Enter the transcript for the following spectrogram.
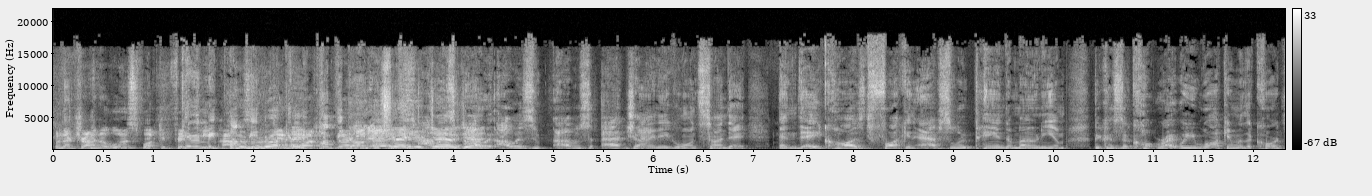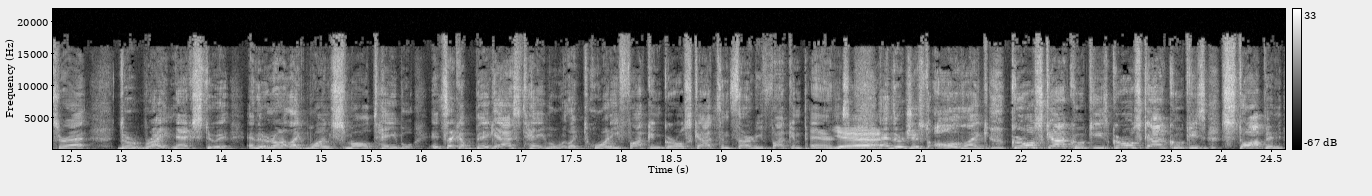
when they're trying to lose fucking 15 Giving me pounds puppy- right. puppy dog. Trader I Joe's, was, yeah. I, was, I was I was at Giant Eagle on Sunday, and they caused fucking absolute pandemonium because the ca- right where you walk in where the carts are at, they're right next to it, and they're not like one small table. It's like a big ass table with like twenty fucking Girl Scouts and thirty fucking parents. Yeah. and they're just all like Girl Scout cookies, Girl Scout cookies, stopping.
